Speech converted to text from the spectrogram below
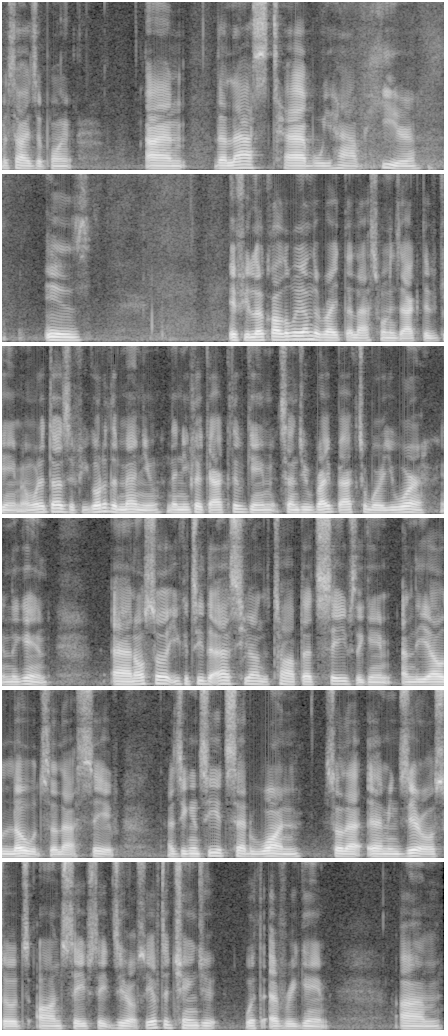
besides the point, and the last tab we have here is if you look all the way on the right, the last one is active game. And what it does, if you go to the menu, then you click active game, it sends you right back to where you were in the game. And also, you can see the S here on the top, that saves the game, and the L loads the last save. As you can see, it said 1, so that, I mean 0, so it's on save state 0. So you have to change it with every game. Um,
